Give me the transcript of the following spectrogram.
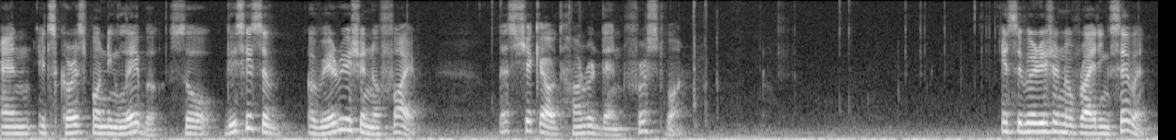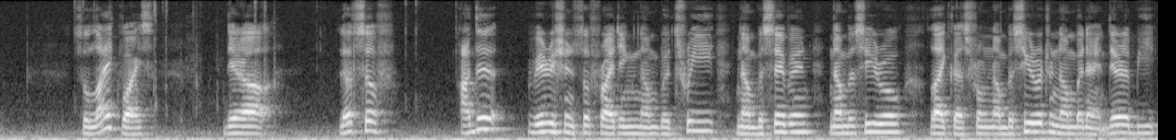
and its corresponding label. So this is a, a variation of 5. Let's check out 100 then, first one. It's a variation of writing 7. So likewise, there are lots of other variations of writing number 3, number 7, number 0, like us from number 0 to number 9. There will be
